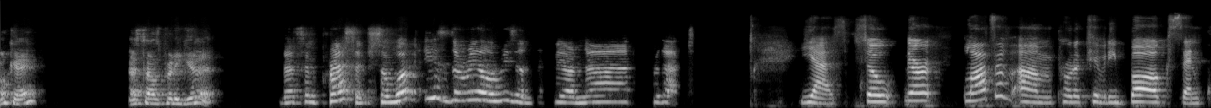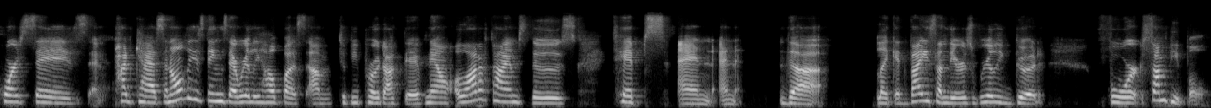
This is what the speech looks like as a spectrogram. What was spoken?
okay. That sounds pretty good. That's impressive. So, what is the real reason that we are not productive? Yes. So, there are lots of um, productivity books and courses and podcasts and all these things that really help us um, to be productive. Now, a lot of times those tips and and the like advice on there is really good for some people,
